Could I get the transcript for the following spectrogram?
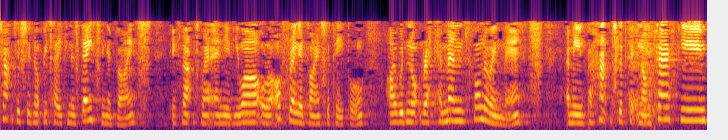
chapter should not be taken as dating advice. If that's where any of you are or are offering advice to people, I would not recommend following this I mean, perhaps they're putting on perfume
